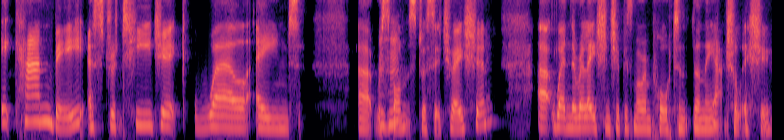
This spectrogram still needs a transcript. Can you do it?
It can be a strategic, well aimed uh, mm-hmm. response mm-hmm. to a situation uh, when the relationship is more important than the actual issue.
